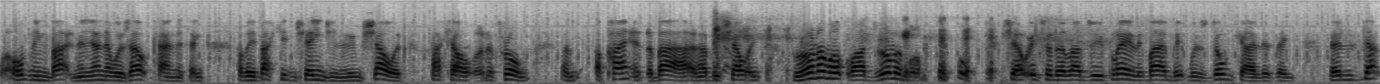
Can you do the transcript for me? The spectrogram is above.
opening batting and then I was out, kind of thing. I'd be back in changing room, showered, back out at the front, and a pint at the bar, and I'd be shouting, "Run 'em up, lads! Run 'em up!" shouting to the lads who played. It my bit was done, kind of thing. And that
